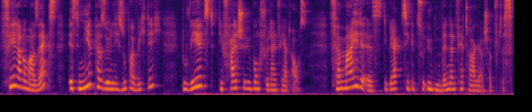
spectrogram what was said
Fehler Nummer 6 ist mir persönlich super wichtig. Du wählst die falsche Übung für dein Pferd aus. Vermeide es, die Bergziege zu üben, wenn dein Pferd Trage erschöpft ist.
